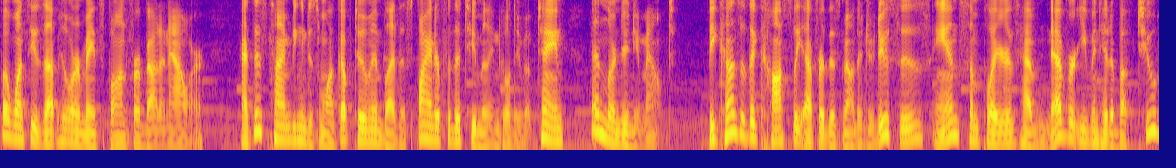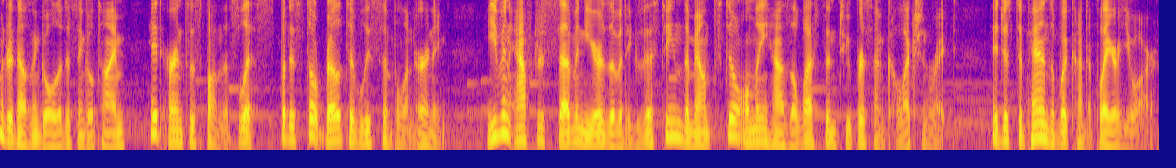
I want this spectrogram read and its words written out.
but once he's up he'll remain spawned for about an hour. At this time you can just walk up to him and buy the spider for the 2 million gold you've obtained, and learn your new mount. Because of the costly effort this mount introduces, and some players have never even hit above 200,000 gold at a single time, it earns a spot on this list, but is still relatively simple in earning. Even after 7 years of it existing, the mount still only has a less than 2% collection rate. It just depends on what kind of player you are.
